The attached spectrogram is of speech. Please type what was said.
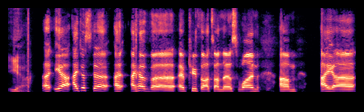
yeah. Uh, yeah, I just uh, I I have uh, I have two thoughts on this. One, um, I uh,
